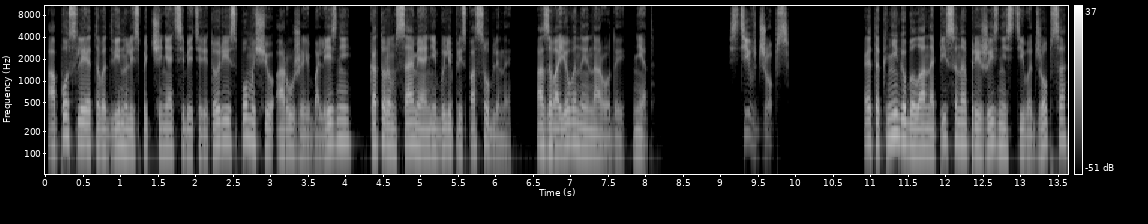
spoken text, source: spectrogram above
А после этого двинулись подчинять себе территории с помощью оружия и болезней, которым сами они были приспособлены, а завоеванные народы – нет. Стив Джобс Эта книга была написана при жизни Стива Джобса,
